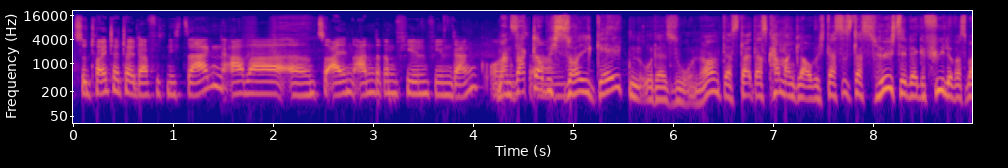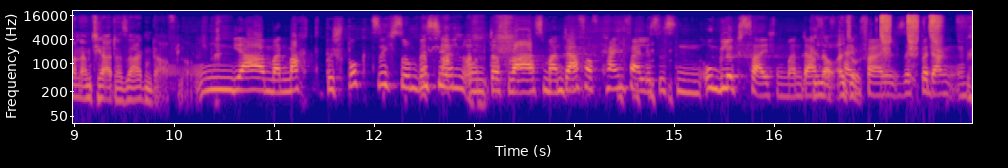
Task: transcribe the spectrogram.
Zu Toi Toi Toi darf ich nicht sagen, aber äh, zu allen anderen vielen, vielen Dank. Und, man sagt, glaube ich, ähm, soll gelten oder so. Ne? Das, das kann man, glaube ich. Das ist das höchste der Gefühle, was man am Theater sagen darf, glaube ich. Mm, ja, man macht, bespuckt sich so ein bisschen und das war's. Man darf auf keinen Fall, es ist ein Unglückszeichen, man darf genau, auf keinen also, Fall sich bedanken.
